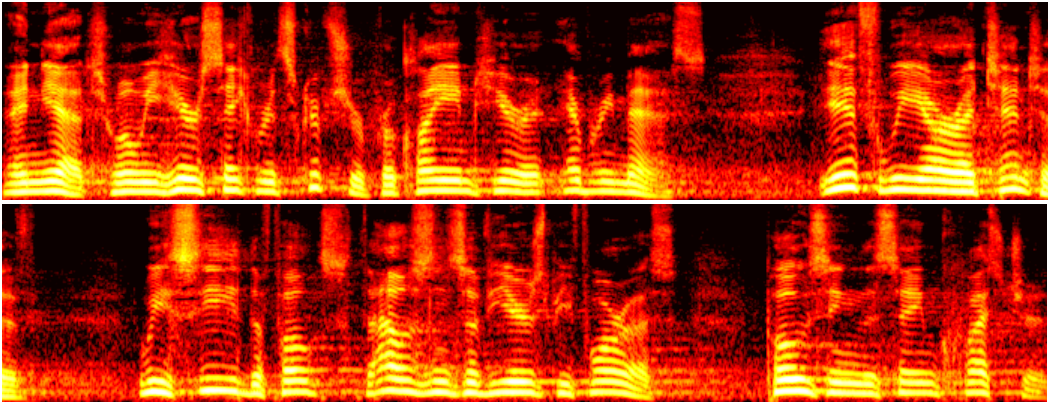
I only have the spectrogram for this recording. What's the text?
And yet, when we hear sacred scripture proclaimed here at every Mass, if we are attentive, we see the folks thousands of years before us posing the same question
